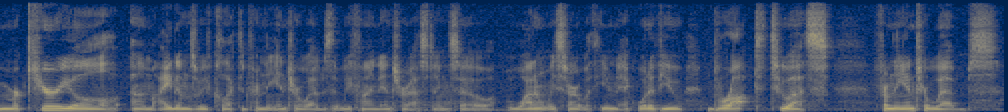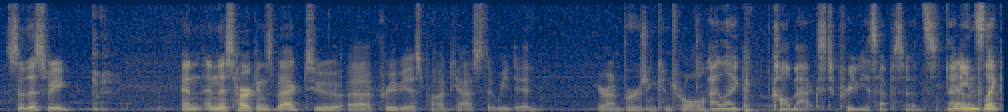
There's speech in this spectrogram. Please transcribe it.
mercurial um, items we've collected from the interwebs that we find interesting. So, why don't we start with you, Nick? What have you brought to us from the interwebs? So this week, and and this harkens back to a previous podcast that we did here on version control. I like callbacks to previous episodes. That Yeah. means like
